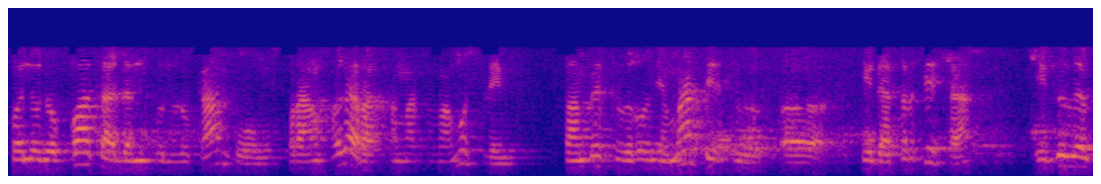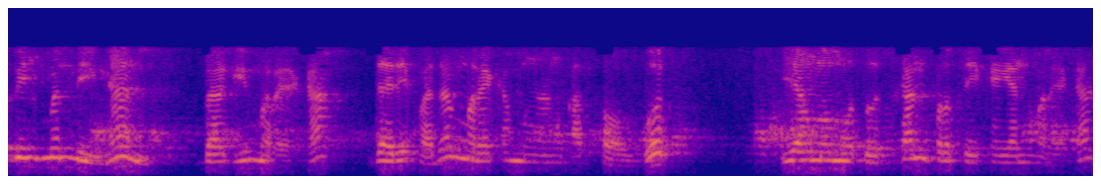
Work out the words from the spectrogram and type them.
penduduk kota dan penduduk kampung perang saudara sama-sama muslim sampai seluruhnya mati seluruh, e, tidak tersisa itu lebih mendingan bagi mereka daripada mereka mengangkat togut yang memutuskan pertikaian mereka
